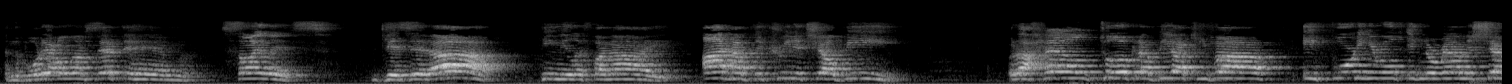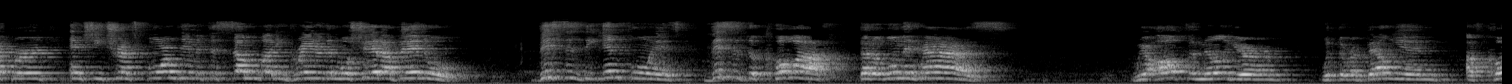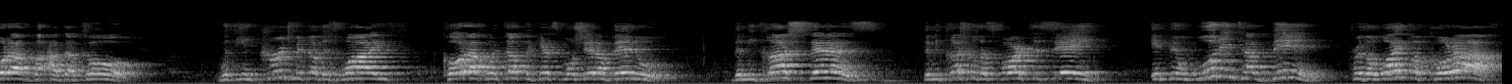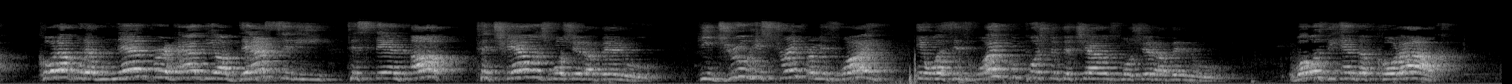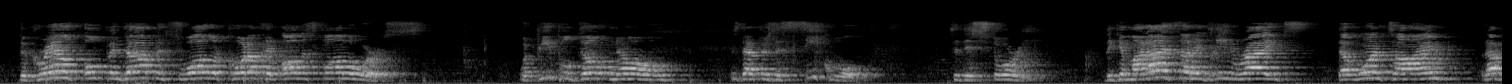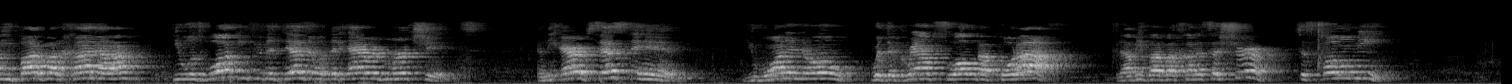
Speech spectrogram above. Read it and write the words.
And the Borei Olam said to him, silence. Gezerah himilefanai. I have decreed it shall be. Rachel took Rabbi Akiva, a 40-year-old ignoramus shepherd, and she transformed him into somebody greater than Moshe Rabbeinu. This is the influence, this is the koach that a woman has. We are all familiar with the rebellion of Korach Ba'adato. With the encouragement of his wife, Korach went up against Moshe Rabbeinu. The Midrash says, the Midrash goes as far to say, if it wouldn't have been for the wife of Korach, Korach would have never had the audacity to stand up to challenge Moshe Rabbeinu. He drew his strength from his wife. It was his wife who pushed him to challenge Moshe Rabbeinu. What was the end of Korach? The ground opened up and swallowed Korach and all his followers. What people don't know is that there's a sequel to this story. The Gemara in Sanhedrin writes that one time Rabbi Bar he was walking through the desert with an Arab merchant. And the Arab says to him, you want to know where the ground swallowed up Korah? Rabbi Bar Bar says, sure. He says, follow me.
